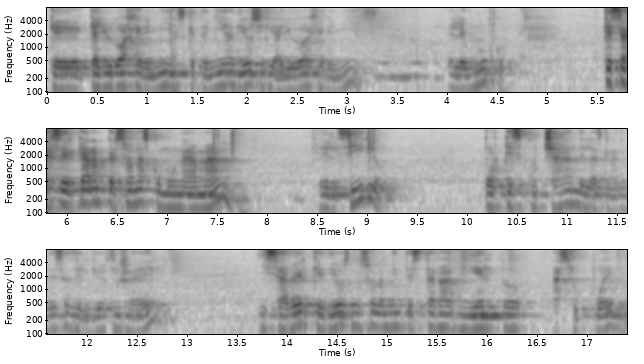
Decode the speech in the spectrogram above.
que, que ayudó a Jeremías, que tenía Dios y ayudó a Jeremías, el eunuco que se acercaran personas como Naamán, el sirio, porque escucharan de las grandezas del Dios de Israel y saber que Dios no solamente estaba abierto a su pueblo,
